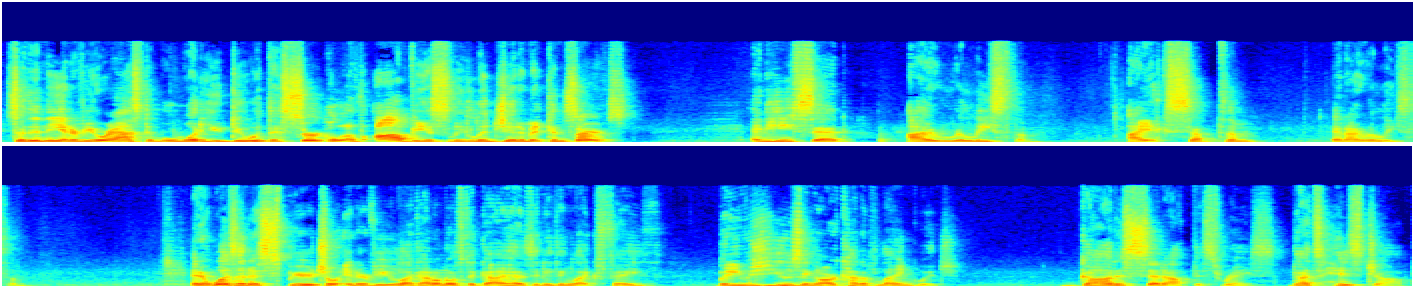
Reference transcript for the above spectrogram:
So then the interviewer asked him, Well, what do you do with this circle of obviously legitimate concerns? And he said, I release them, I accept them, and I release them. And it wasn't a spiritual interview. Like, I don't know if the guy has anything like faith but he was using our kind of language. God has set out this race. That's his job.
